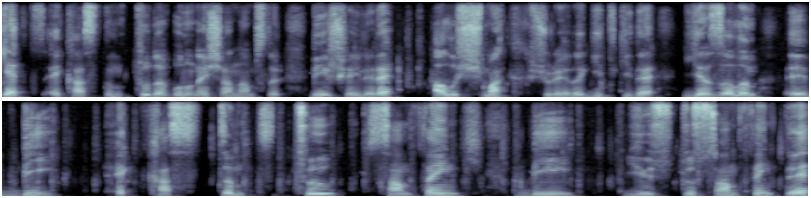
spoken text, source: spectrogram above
Get accustomed to da bunun eş anlamsıdır. Bir şeylere alışmak. Şuraya da gitgide yazalım. E, be accustomed to something, be used to something de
